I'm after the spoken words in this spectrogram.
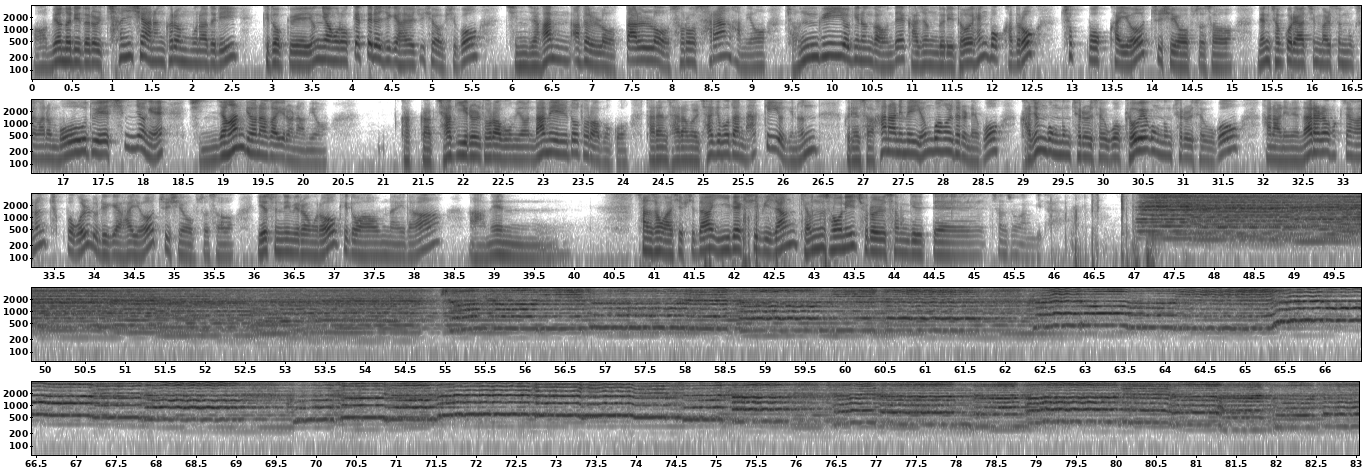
어, 며느리들을 천시하는 그런 문화들이 기독교의 영향으로 깨뜨려지게 하여 주시옵시고 진정한 아들로 딸로 서로 사랑하며 존귀히 여기는 가운데 가정들이 더 행복하도록 축복하여 주시옵소서. 냉천골의 아침 말씀 묵상하는 모두의 심령에 진정한 변화가 일어나며 각각 자기 일을 돌아보며 남의 일도 돌아보고 다른 사람을 자기보다 낮게 여기는 그래서 하나님의 영광을 드러내고 가정 공동체를 세우고 교회 공동체를 세우고 하나님의 나라를 확장하는 축복을 누리게 하여 주시옵소서. 예수님 이름으로 기도하옵나이다. 아멘. 찬송하십시다. 212장 겸손히 주를 섬길 때 찬송합니다. So.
